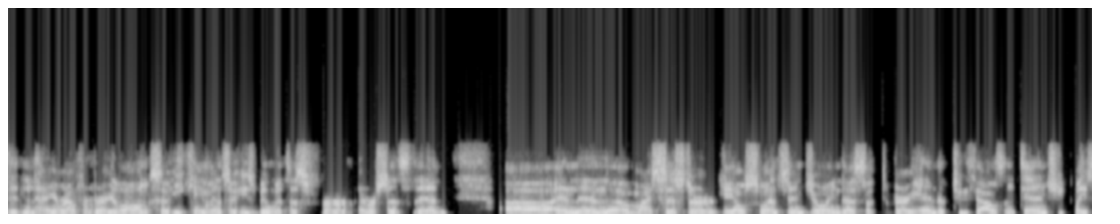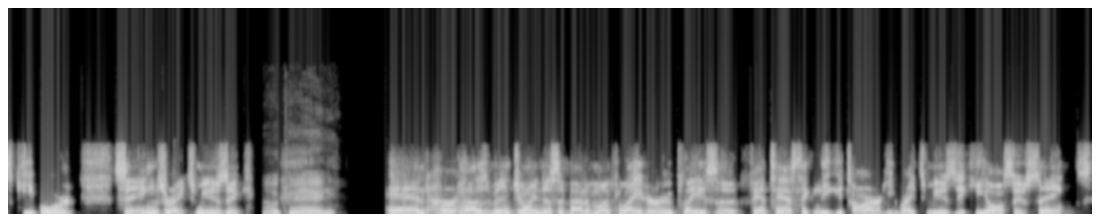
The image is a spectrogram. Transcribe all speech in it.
didn't hang around for very long, so he came in. So he's been with us for ever since then. Uh, and then uh, my sister Gail Swenson joined us at the very end of 2010. She plays keyboard, sings, writes music. Okay. And her husband joined us about a month later, who plays a fantastic lead guitar. He writes music. He also sings.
